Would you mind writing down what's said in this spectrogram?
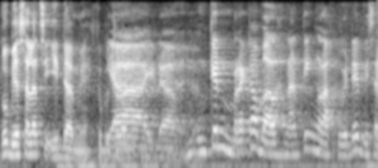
Gue biasa lihat si Idam ya kebetulan. ya Ida. Ya, Idam. mungkin mereka malah nanti ngelakuinnya bisa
